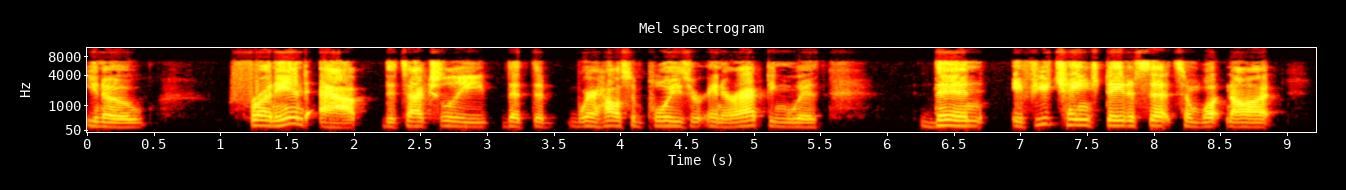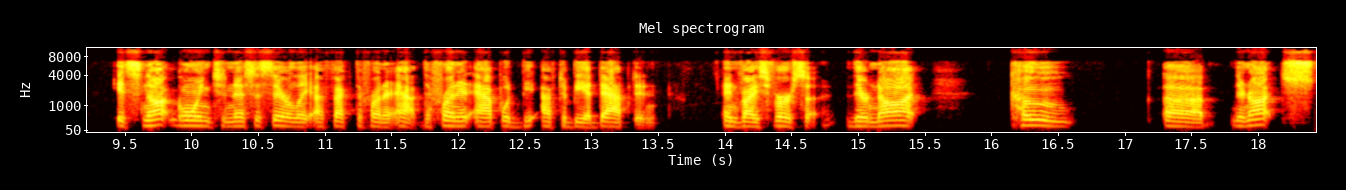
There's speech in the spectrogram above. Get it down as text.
you know front end app that's actually that the warehouse employees are interacting with then if you change data sets and whatnot it's not going to necessarily affect the front end app. The front end app would be, have to be adapted and vice versa. They're not co uh, they're not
